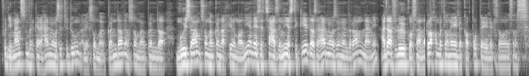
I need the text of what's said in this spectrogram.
voor die mensen voor een hernozen te doen. Allee, sommigen kunnen dat en sommigen kunnen dat moeizaam, sommigen kunnen dat helemaal niet. En is het zelfs de eerste keer dat ze hernozen in de rand. En dat is leuk, als dan lachen me dan eigenlijk kapot eigenlijk. Zo, als,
